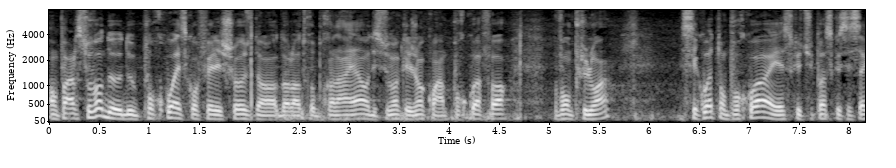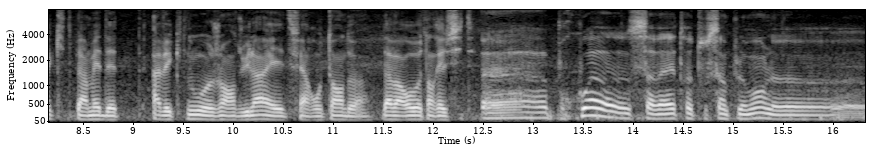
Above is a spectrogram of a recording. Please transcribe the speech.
on parle souvent de, pourquoi est-ce qu'on fait les choses dans, dans l'entrepreneuriat. On dit souvent que les gens qui ont un pourquoi fort vont plus loin. C'est quoi ton pourquoi et est-ce que tu penses que c'est ça qui te permet d'être avec nous aujourd'hui là et de faire autant de d'avoir autant de réussite? Euh, Pourquoi ça va être tout simplement le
